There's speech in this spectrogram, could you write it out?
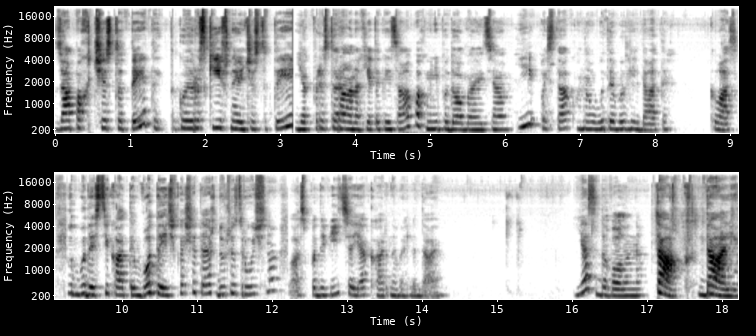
Запах чистоти, такої розкішної чистоти, як в ресторанах є такий запах, мені подобається. І ось так воно буде виглядати. Клас. Тут буде стікати водичка, що теж дуже зручно. Клас, подивіться, як гарно виглядає. Я задоволена. Так, далі.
